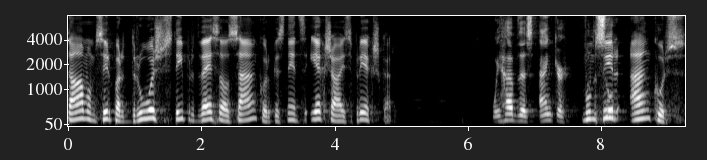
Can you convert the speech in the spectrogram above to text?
Tā mums ir par drošu, stipru dvēseles sēnkuru, kas sniedz iekšājas priekškaru. We have this anchor Mums ir ankurs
